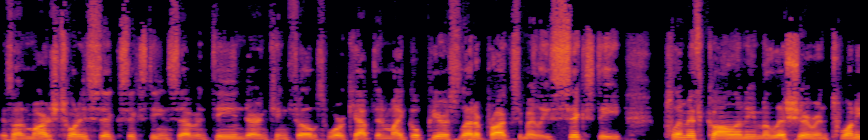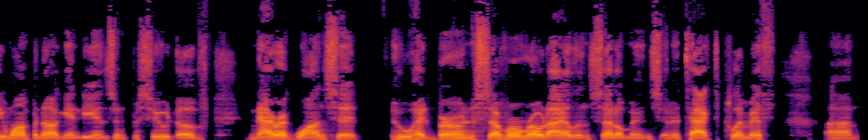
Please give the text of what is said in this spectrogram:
is on March 26, 1617, during King Philip's War, Captain Michael Pierce led approximately 60 Plymouth Colony militia and 20 Wampanoag Indians in pursuit of Narragansett, who had burned several Rhode Island settlements and attacked Plymouth. Um,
